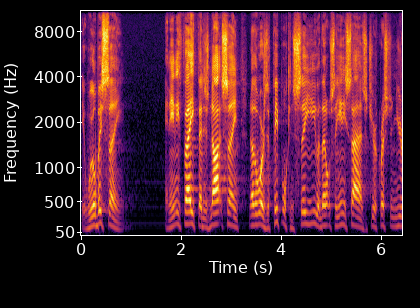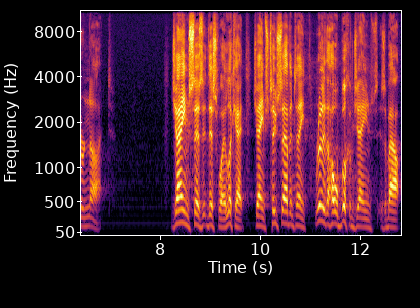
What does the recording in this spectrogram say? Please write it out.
It will be seen. And any faith that is not seen, in other words, if people can see you and they don't see any signs that you're a Christian, you're not. James says it this way. Look at James 2:17. Really the whole book of James is about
